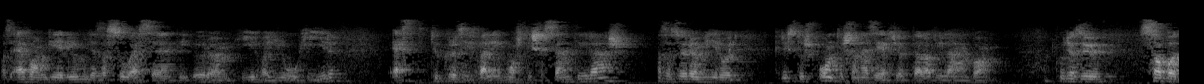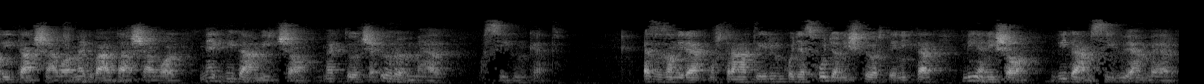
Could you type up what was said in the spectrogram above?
az evangélium, hogy ez a szó ezt jelenti örömhír, vagy jó hír, ezt tükrözi felé most is a Szentírás, az az örömhír, hogy Krisztus pontosan ezért jött el a világba, hogy az ő szabadításával, megváltásával megvidámítsa, megtöltse örömmel a szívünket. Ez az, amire most rátérünk, hogy ez hogyan is történik, tehát milyen is a vidám szívű ember,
